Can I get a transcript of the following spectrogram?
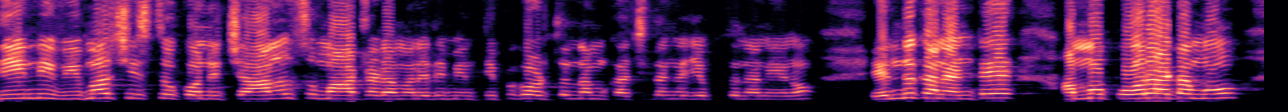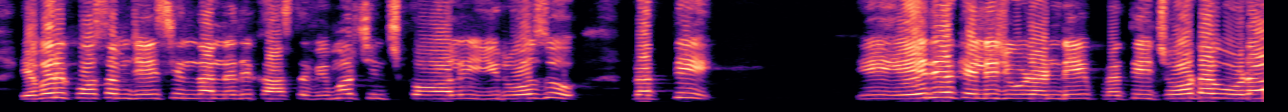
దీన్ని విమర్శిస్తూ కొన్ని ఛానల్స్ మాట్లాడడం అనేది మేము తిప్పికొడుతున్నాం ఖచ్చితంగా చెప్తున్నా నేను. ఎందుకనంటే అమ్మ పోరాటము ఎవరి కోసం చేసింది అన్నది కాస్త విమర్శించుకోవాలి. ఈ రోజు ప్రతి ఈ ఏరియాకి వెళ్ళి చూడండి ప్రతి చోట కూడా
